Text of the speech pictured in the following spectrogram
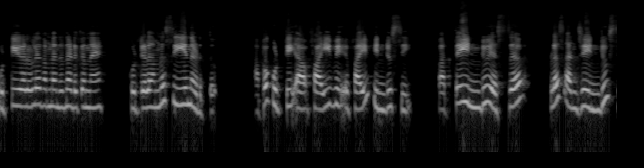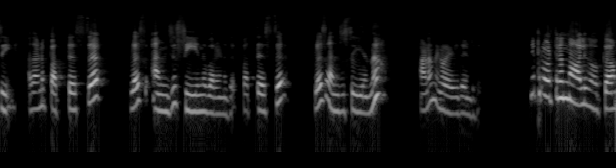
കുട്ടികളിൽ നമ്മൾ എന്തെന്ന് എടുക്കുന്നേ? കുട്ടികൾ നമ്മൾ സി എന്ന് എടുത്തു. അപ്പൊ കുട്ടി ഫൈവ് ഫൈവ് ഇന്റു സി പത്ത് ഇന്റു എസ് പ്ലസ് അഞ്ച് ഇന്റു സി അതാണ് പത്ത് എസ് പ്ലസ് അഞ്ച് സി എന്ന് പറയുന്നത് പത്ത് എസ് പ്ലസ് അഞ്ച് സി എന്ന് ആണ് നിങ്ങൾ എഴുതേണ്ടത്. ഇനി പ്രവർത്തനം നാല് നോക്കാം.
